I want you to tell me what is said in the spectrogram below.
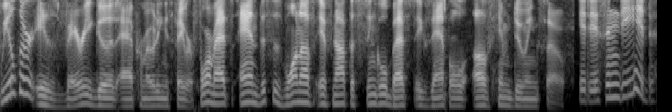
Wheeler is very good at promoting his favorite formats, and this is one of, if not the single best example of him doing so. It is indeed.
